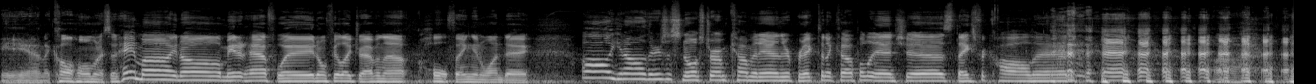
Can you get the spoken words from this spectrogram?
And I call home and I said, "Hey, ma, you know, made it halfway. Don't feel like driving that whole thing in one day." Oh, you know, there's a snowstorm coming in. They're predicting a couple of inches. Thanks for calling. Uh,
